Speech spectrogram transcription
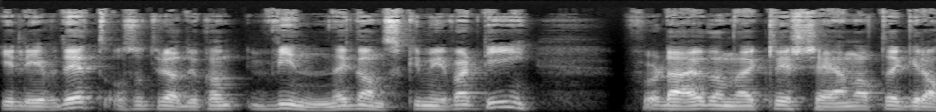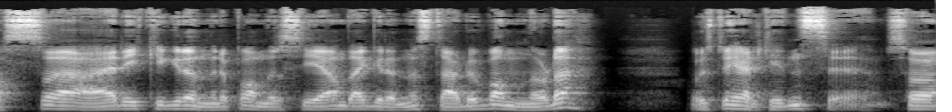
i livet ditt, og så tror jeg du kan vinne ganske mye verdi. For det er jo denne klisjeen at gresset er ikke grønnere på andre sida, det er grønnest der du vanner det. Og hvis du hele tiden ser, så,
